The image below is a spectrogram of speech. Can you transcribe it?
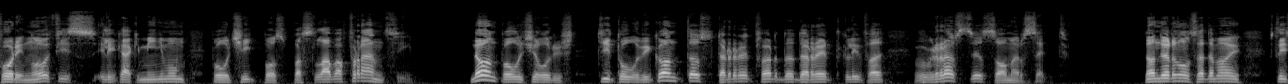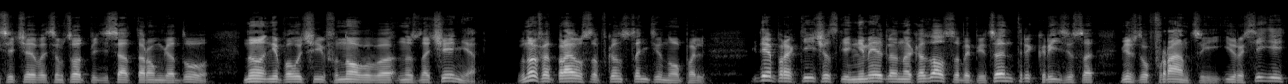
Office или как минимум получить пост посла во Франции. Но он получил лишь титул Виконта Стрэдфорда до Редклифа в графстве Сомерсет. Он вернулся домой в 1852 году, но, не получив нового назначения, вновь отправился в Константинополь, где практически немедленно оказался в эпицентре кризиса между Францией и Россией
